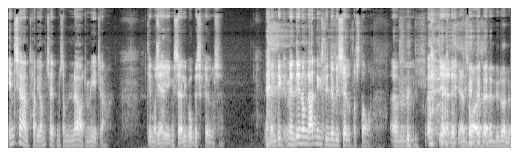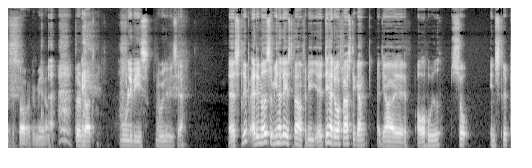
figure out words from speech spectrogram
Internt har vi omtalt dem som nørdmedier. Det er måske yeah. ikke en særlig god beskrivelse. Men det, men det er nogle retningslinjer, vi selv forstår. Um, det er det. Jeg tror også, at alle lytterne forstår, hvad vi mener. det var godt. Muligvis. Muligvis, ja. Uh, strip, er det noget, som I har læst før? Fordi uh, det her, det var første gang, at jeg uh, overhovedet så en strip.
